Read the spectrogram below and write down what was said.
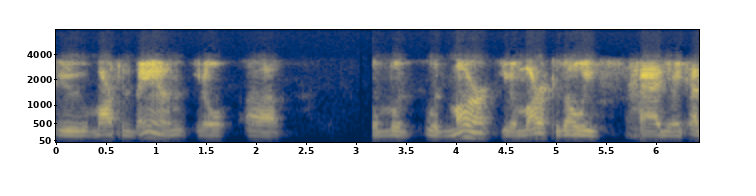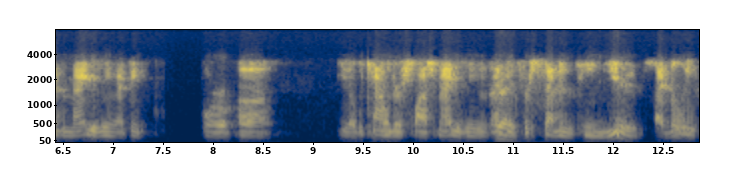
to Mark and BAM. You know, uh, with with Mark, you know, Mark has always had you know he's had the magazine I think or uh, you know the calendar slash magazine I right. think for 17 years I believe.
